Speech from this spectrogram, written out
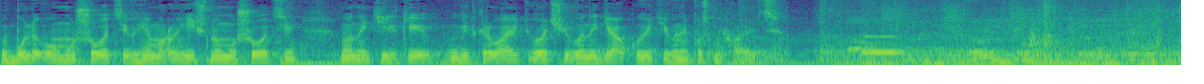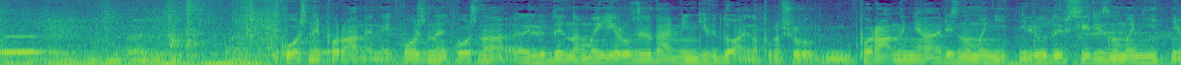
в больовому шоці, в геморагічному шоці. Вони тільки відкривають очі, вони дякують і вони посміхаються. Кожний поранений, кожна, кожна людина, ми її розглядаємо індивідуально, тому що поранення різноманітні, люди всі різноманітні,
